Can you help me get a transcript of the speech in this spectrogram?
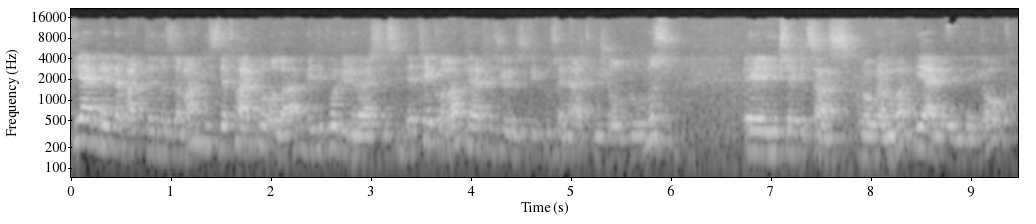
Diğerlerine baktığımız zaman bizde farklı olan Medipol Üniversitesi'nde tek olan perfüzyonistlik bu sene açmış olduğumuz e, yüksek lisans programı var. Diğerlerinde yok.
